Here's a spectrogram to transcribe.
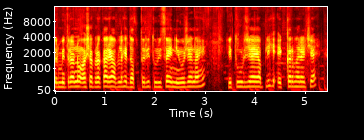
तर मित्रांनो अशा प्रकारे आपलं हे दप्तरी तुरीचं हे नियोजन आहे. ही तूर जी आहे आपली हे एकर भरायची आहे.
